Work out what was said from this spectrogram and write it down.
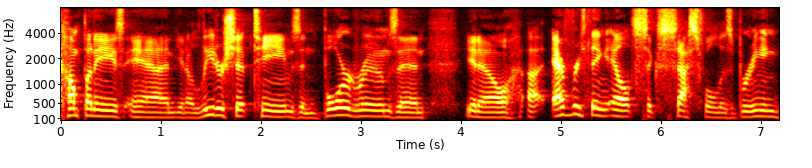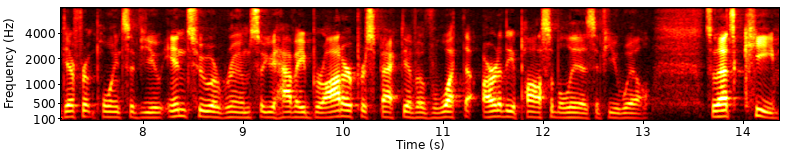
companies and you know leadership teams and boardrooms and you know uh, everything else successful is bringing different points of view into a room so you have a broader perspective of what the art of the possible is if you will. So that's key.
